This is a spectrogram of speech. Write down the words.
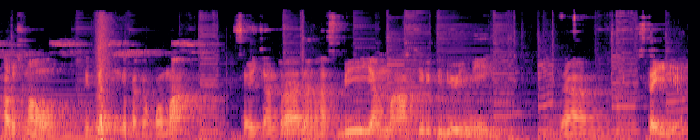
harus mau. Titik nggak pakai koma. Saya Chandra dan Hasbi yang mengakhiri video ini dan stay idiot.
